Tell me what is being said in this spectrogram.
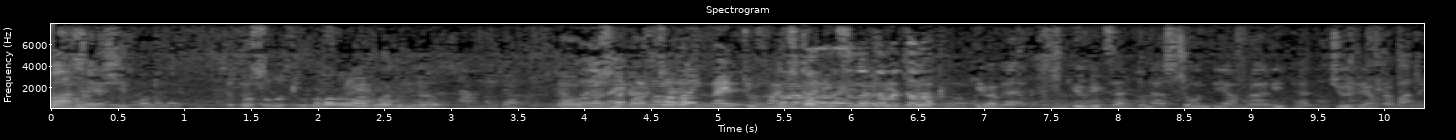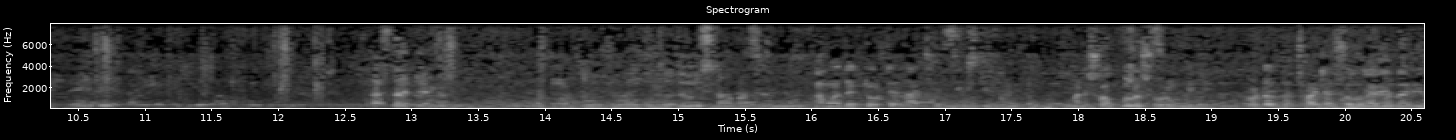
লাস্ট ইয়ার শিল্প মেলায় তো সেটা হচ্ছে 925 কীভাবে কিউবিক সার্কুলার স্টোন দিয়ে আমরা জুয়েলারি আমরা বানাই আমাদের টোটাল আছে সিক্সটি ফাইভ মানে সবগুলো শোরুম মিলে টোটাল তো ছয়টা শোরুম একেবারেই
